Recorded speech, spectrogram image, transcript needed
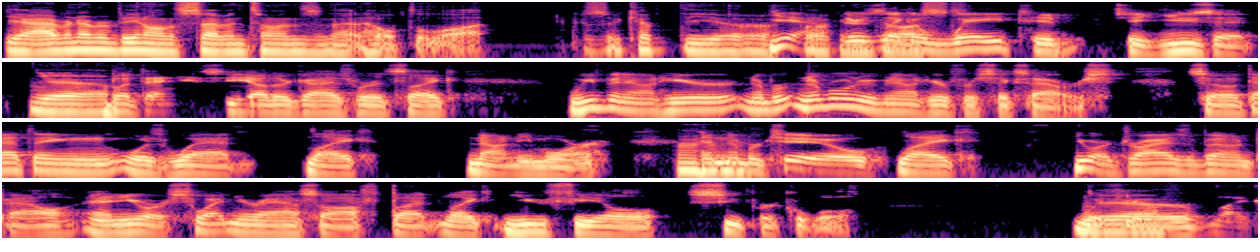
yeah, I remember being on the seven tons, and that helped a lot because it kept the uh yeah. There's like a way to to use it, yeah but then you see other guys where it's like, we've been out here. Number number one, we've been out here for six hours. So if that thing was wet, like not anymore. mhm. And number two, like you are dry as a bone, pal, and you are sweating your ass off, but like you feel super cool with Yeah. your like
